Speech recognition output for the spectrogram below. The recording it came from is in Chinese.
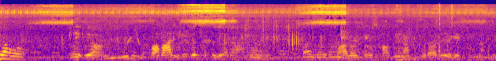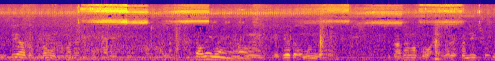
要不？那不要，滑把里头真磕了。完了，这个草坪上铺到这就行了。你这要怎么弄？他妈的还得去查了。到那边去啊？嗯，给这都弄走，把他们拐过来，分那处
